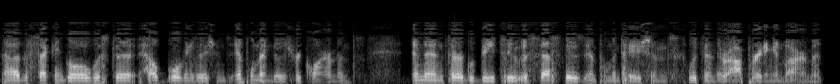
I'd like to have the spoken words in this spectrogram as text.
Uh, the second goal was to help organizations implement those requirements. And then third would be to assess those implementations within their operating environment.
